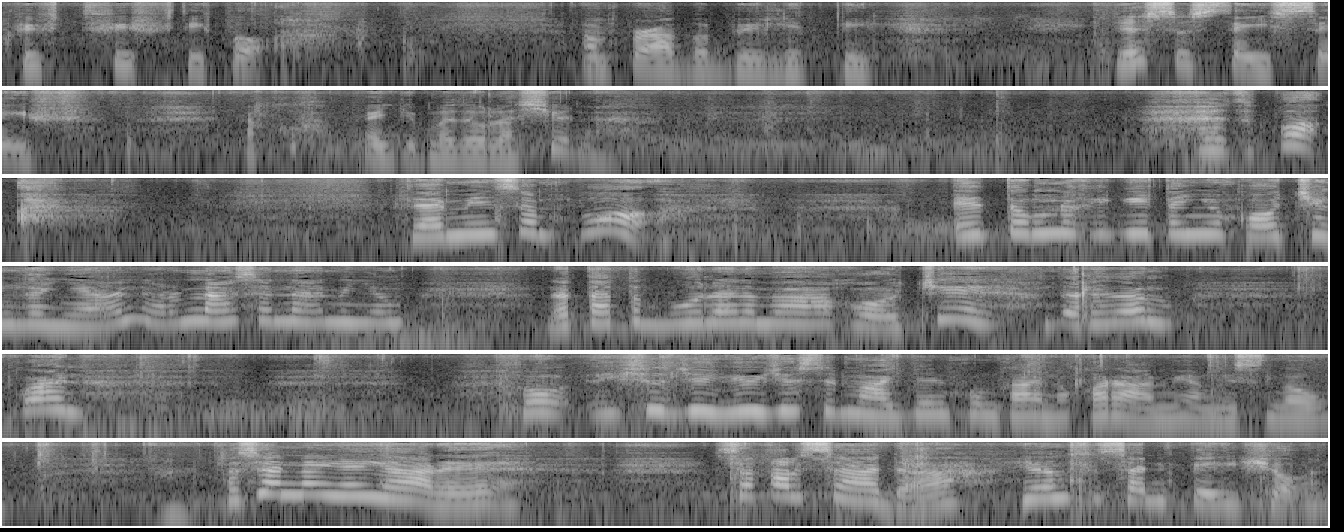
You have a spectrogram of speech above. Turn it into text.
50-50 po ang probability. Just to stay safe. Ako, medyo madulas yun ah. Ito po. Kaya minsan po, itong nakikita nyo kotse ganyan, naranasan namin yung natatabunan ng mga kotse. Talagang, kwan, kung, you just imagine kung gaano karami ang snow. Kasi ang nangyayari, sa kalsada, yan sa sanitation,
